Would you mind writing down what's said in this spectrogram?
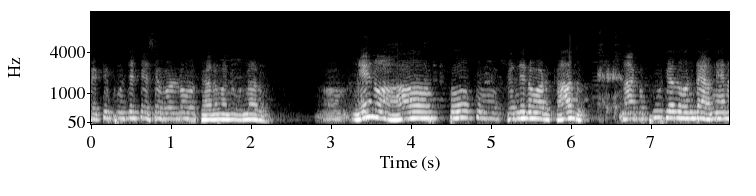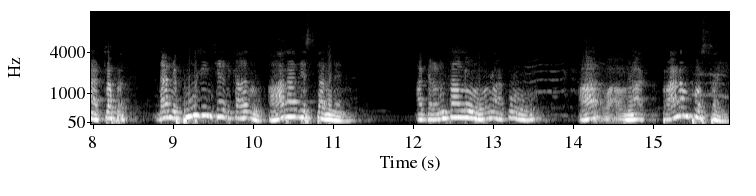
పెట్టి పూజ చేసేవాళ్ళు చాలామంది ఉన్నారు. నేను ఆ కోకు చెందినవాడు కాదు. నాకు పూజలు ఉండే నేను అట్లా దాన్ని పూజించేది కాదు ఆరాధిస్తాను నేను. ఆ గ్రంథాలు నాకు నాకు ప్రాణం పోస్తాయి.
